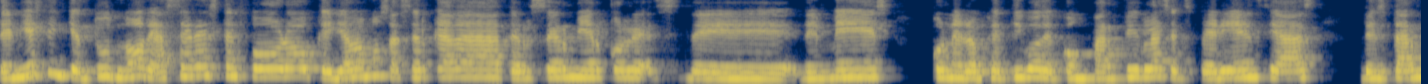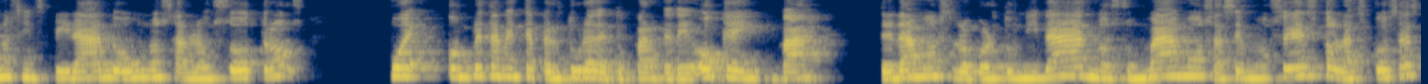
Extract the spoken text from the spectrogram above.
tenía esta inquietud, ¿no? De hacer este foro que ya vamos a hacer cada tercer miércoles de, de mes con el objetivo de compartir las experiencias, de estarnos inspirando unos a los otros, fue completamente apertura de tu parte de, ok, va, te damos la oportunidad, nos sumamos, hacemos esto, las cosas.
